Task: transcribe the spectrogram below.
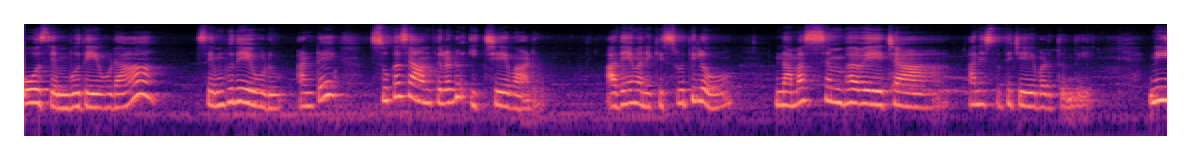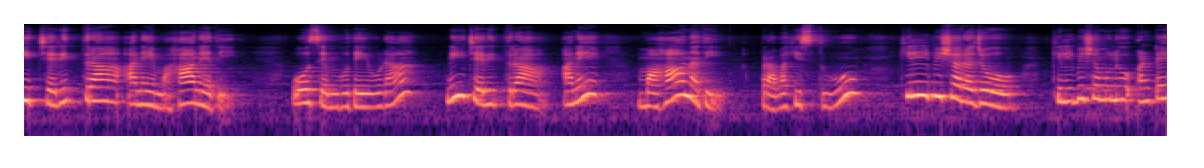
ఓ శంభుదేవుడా శంభుదేవుడు అంటే సుఖశాంతులను ఇచ్చేవాడు. అదే మనకి శృతిలో నమశంభవేచ అని స్థుతి చేయబడుతుంది. నీ చరిత్ర అనే మహానది. ఓ శంభుదేవుడా నీ చరిత్ర అనే మహానది ప్రవహిస్తూ కిల్బిషరజో కిల్బిషములు అంటే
